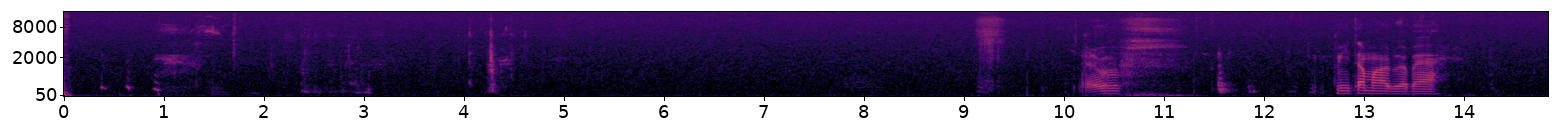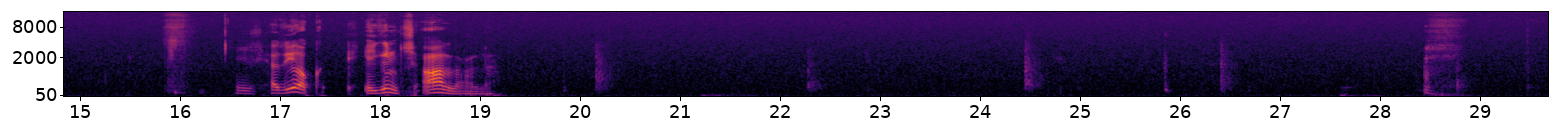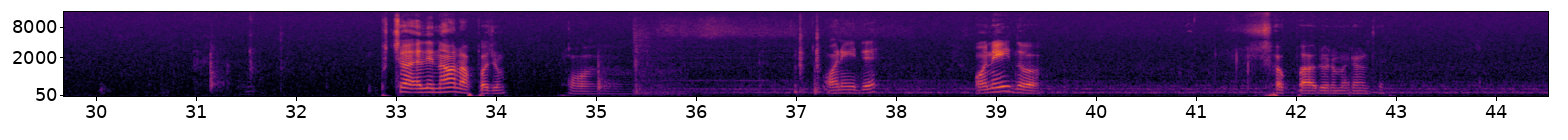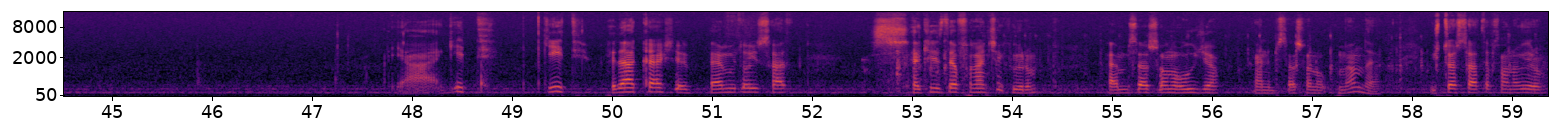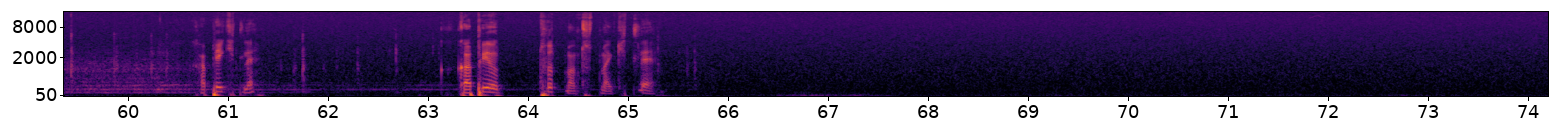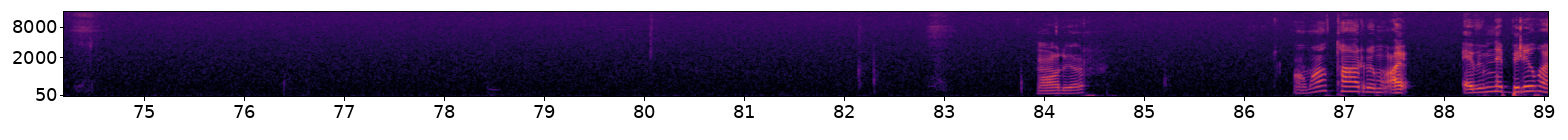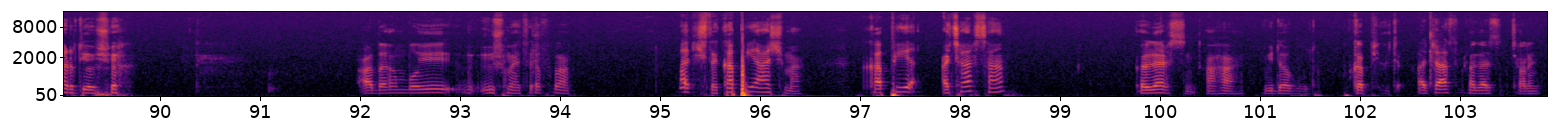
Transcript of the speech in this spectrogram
Midem ağrıyor be. Yazı yok. İlginç. Allah Allah. Bıçağı eline al ablacım. O neydi? O neydi o? Çok bağırıyorum herhalde. Ya git. Git. Hadi arkadaşlar ben videoyu saat 8'de falan çekiyorum. Ben bir saat sonra uyuyacağım. Yani bir saat sonra uyumam da. 3-4 saatte falan uyuyorum. Kapıyı kitle. Kapıyı tutma tutma kitle. Ne oluyor? Aman tanrım ay evimde biri var diyor şu. Adamın boyu 3 metre falan. Bak işte kapıyı açma. Kapıyı açarsan ölersin. Aha video buldum. Kapıyı aç açarsan ölersin challenge.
